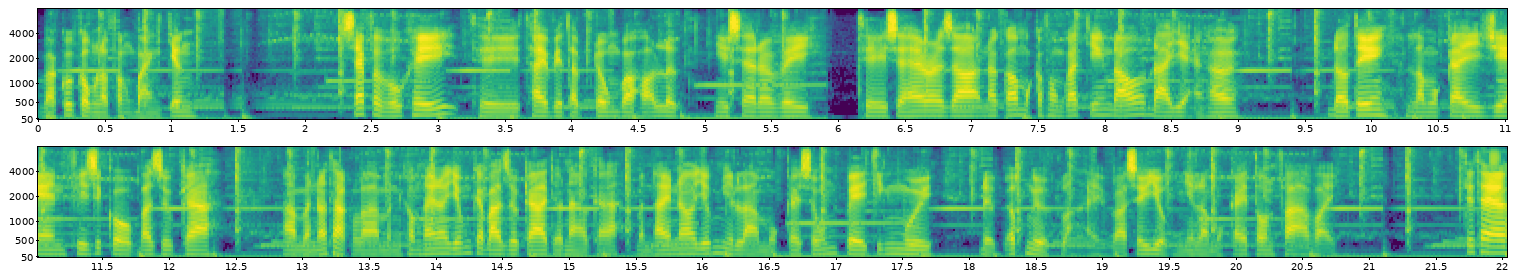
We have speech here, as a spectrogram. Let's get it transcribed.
Và cuối cùng là phần bàn chân. Xét về vũ khí thì thay vì tập trung vào hỏa lực như CeraVe thì Scheherazade nó có một cái phong cách chiến đấu đa dạng hơn. Đầu tiên là một cây GN Physical Bazooka. À, mình nói thật là mình không thấy nó giống cái bazooka chỗ nào cả. Mình thấy nó giống như là một cây súng P90 được ấp ngược lại và sử dụng như là một cây tôn pha vậy. Tiếp theo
